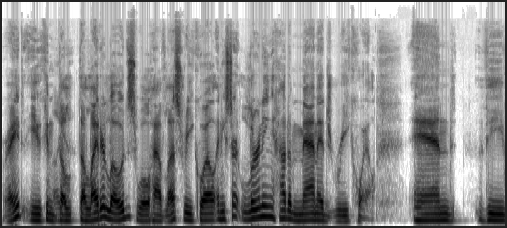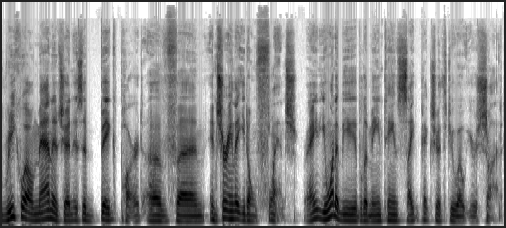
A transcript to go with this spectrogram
right? You can, the, the lighter loads will have less recoil, and you start learning how to manage recoil. And the recoil management is a big part of um, ensuring that you don't flinch, right? You want to be able to maintain sight picture throughout your shot.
